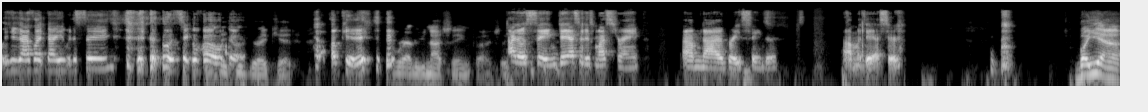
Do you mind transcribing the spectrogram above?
Would you guys like not even to sing? Let's take a vote. You're great kid. I'm kidding. I'd rather you not sing. Actually. I don't sing. Dancing is my strength. I'm not a great singer. I'm a dancer. But yeah,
